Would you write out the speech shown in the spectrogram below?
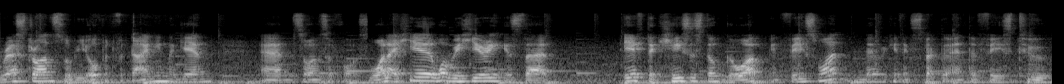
restaurants will be open for dining again, and so on and so forth. What I hear, what we're hearing is that if the cases don't go up in phase 1, then we can expect to enter phase 2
